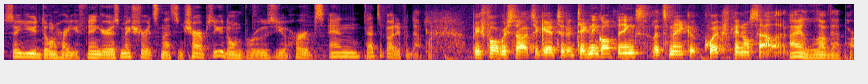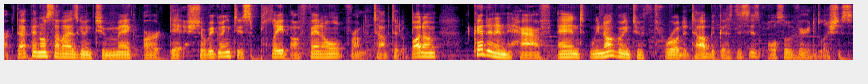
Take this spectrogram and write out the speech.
so you don't hurt your fingers. Make sure it's nice and sharp so you don't bruise your herbs. And that's about it for that part. Before we start to get to the technical things, let's make a quick fennel salad. I love that part. That fennel salad is going to make our dish. So we're going to split our fennel from the top to the bottom cut it in half and we're not going to throw the top because this is also very delicious.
